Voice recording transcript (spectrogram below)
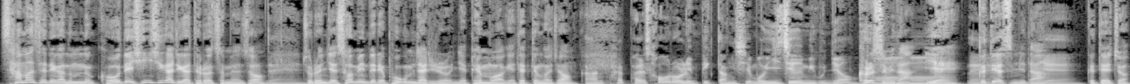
4만 세대가 넘는 거대 신시가지가 들어서면서 네. 주로 이제 서민들의 보금자리로 이제 변모하게 됐던 거죠. 그러니까 한88 서울 올림픽 당시 뭐 이즈음이군요. 그렇습니다. 어, 어. 예. 네. 그때였습니다. 예. 그때였죠.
